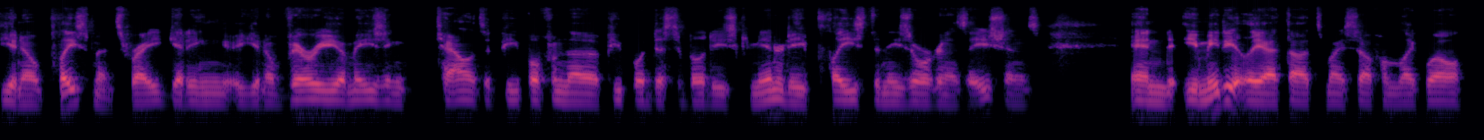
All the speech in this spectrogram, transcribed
you know placements right? Getting you know very amazing talented people from the people with disabilities community placed in these organizations. And immediately i thought to myself i'm like well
